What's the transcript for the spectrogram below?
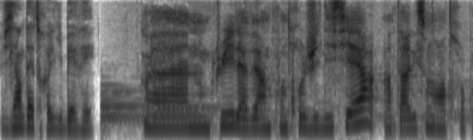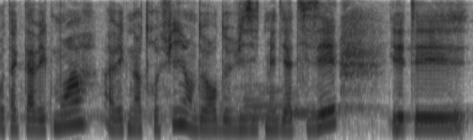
vient d'être libéré. Euh, donc lui, il avait un contrôle judiciaire, interdiction de rentrer en contact avec moi, avec notre fille, en dehors de visites médiatisées. Il était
